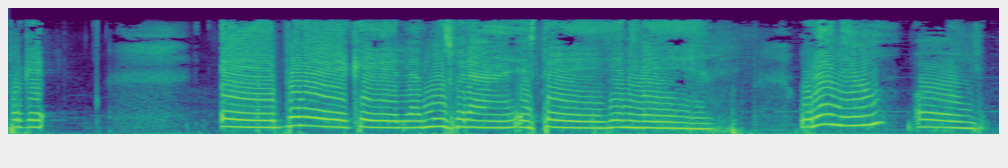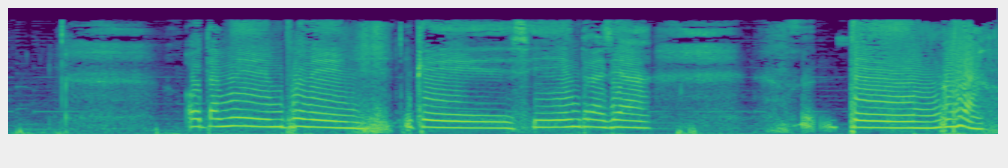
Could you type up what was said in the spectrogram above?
porque eh, puede que la atmósfera esté llena de uranio o, o también puede que si entras ya te...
